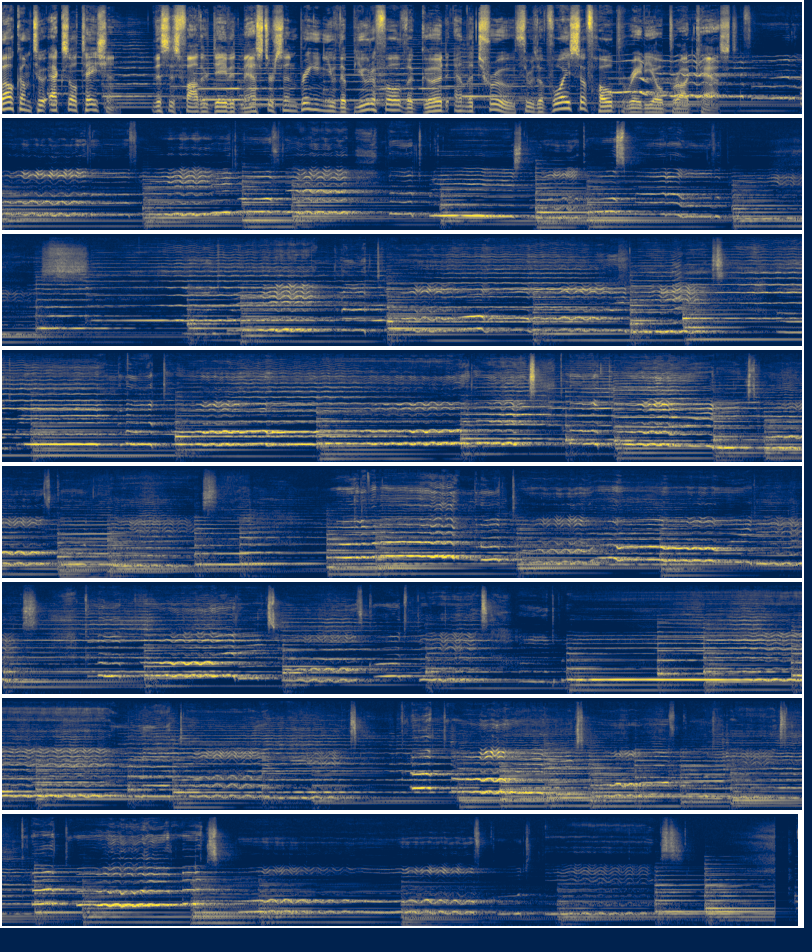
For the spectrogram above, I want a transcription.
Welcome to Exaltation. This is Father David Masterson bringing you the beautiful, the good, and the true through the Voice of Hope radio broadcast.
